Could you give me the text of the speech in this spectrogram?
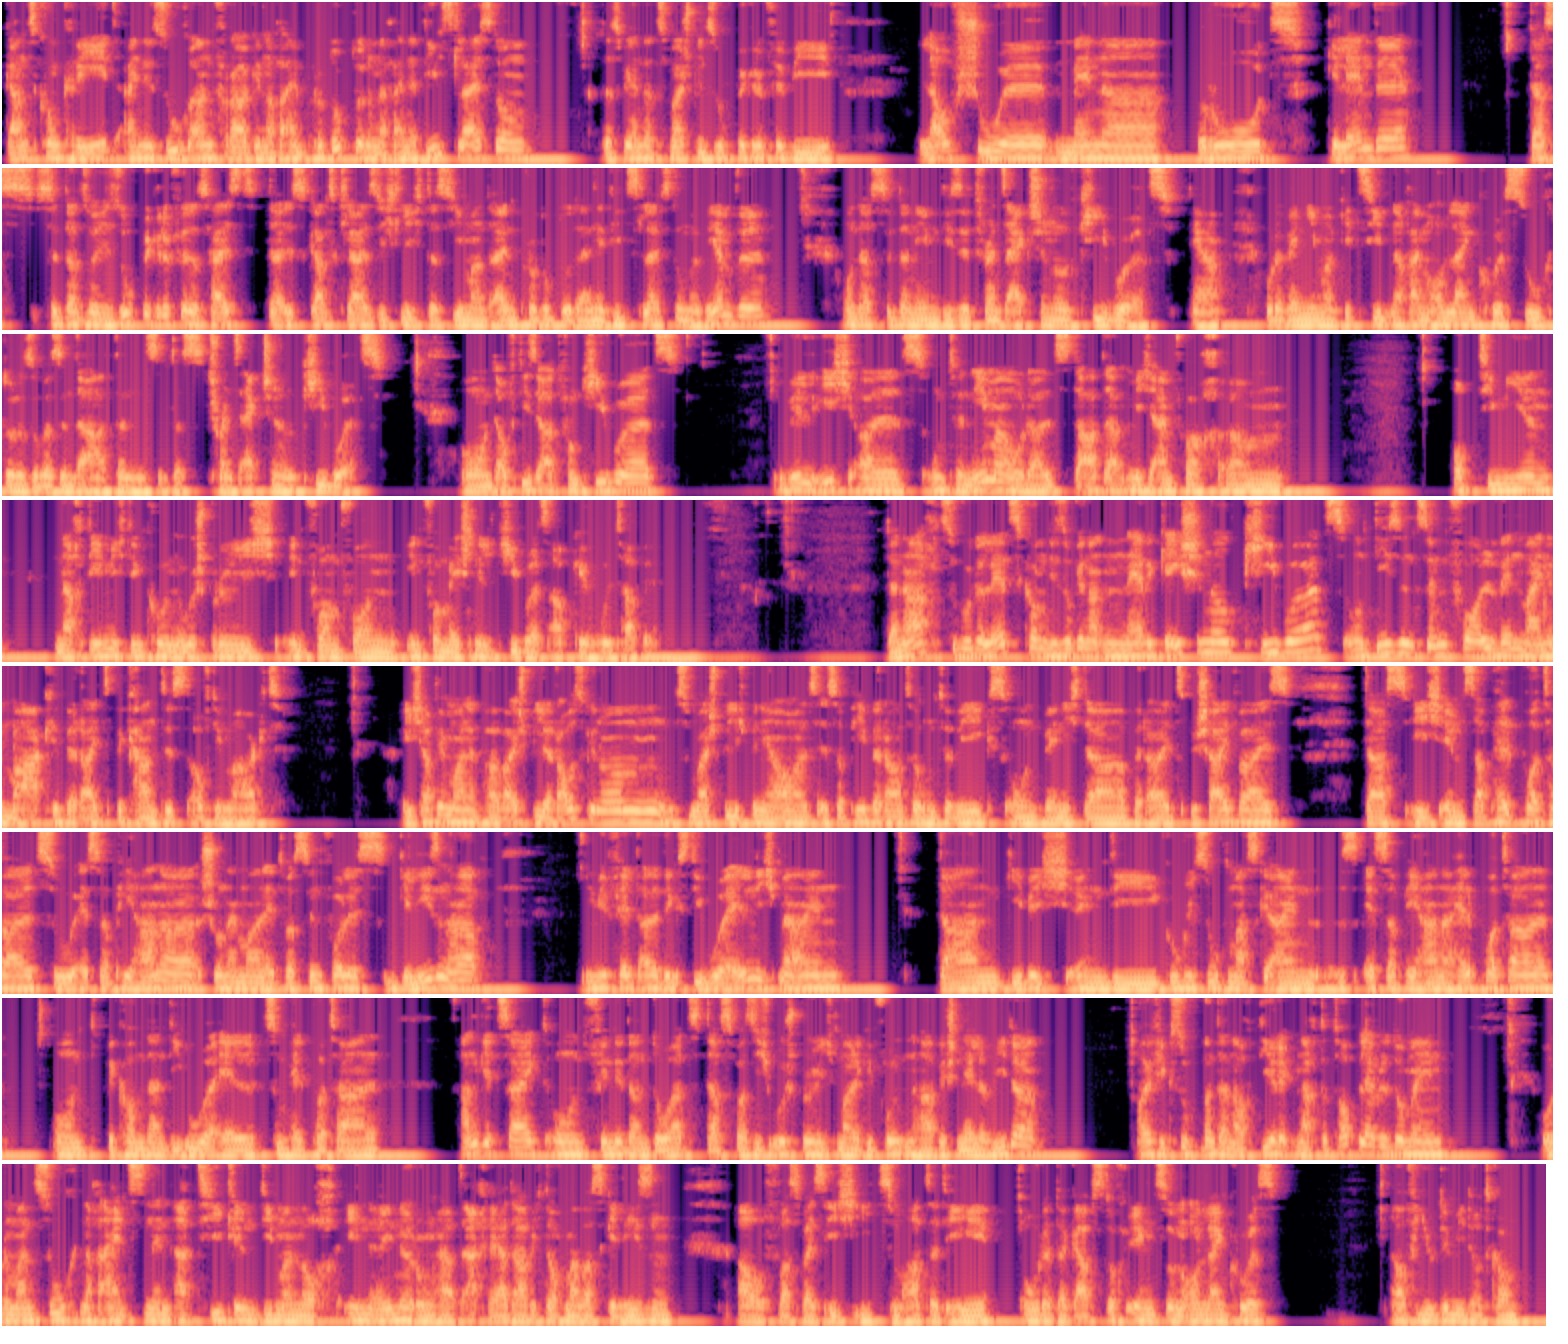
ganz konkret eine Suchanfrage nach einem Produkt oder nach einer Dienstleistung. Das wären dann zum Beispiel Suchbegriffe wie Laufschuhe, Männer, Rot, Gelände das sind dann solche Suchbegriffe. Das heißt, da ist ganz klar ersichtlich, dass jemand ein Produkt oder eine Dienstleistung erwerben will. Und das sind dann eben diese Transactional Keywords, ja. Oder wenn jemand gezielt nach einem Online-Kurs sucht oder sowas in der Art, dann sind das Transactional Keywords. Und auf diese Art von Keywords will ich als Unternehmer oder als Startup mich einfach ähm, optimieren, nachdem ich den Kunden ursprünglich in Form von Informational Keywords abgeholt habe. Danach, zu guter Letzt, kommen die sogenannten Navigational Keywords und die sind sinnvoll, wenn meine Marke bereits bekannt ist auf dem Markt. Ich habe hier mal ein paar Beispiele rausgenommen. Zum Beispiel, ich bin ja auch als SAP-Berater unterwegs und wenn ich da bereits Bescheid weiß, dass ich im SAP-Help-Portal zu SAP HANA schon einmal etwas Sinnvolles gelesen habe, mir fällt allerdings die URL nicht mehr ein, dann gebe ich in die Google-Suchmaske ein SAP HANA Help-Portal und bekomme dann die URL zum Help-Portal angezeigt und finde dann dort das, was ich ursprünglich mal gefunden habe, schneller wieder. Häufig sucht man dann auch direkt nach der Top-Level-Domain oder man sucht nach einzelnen Artikeln, die man noch in Erinnerung hat. Ach ja, da habe ich doch mal was gelesen auf, was weiß ich, eatsmarter.de oder da gab es doch irgendeinen so Online-Kurs auf udemy.com.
